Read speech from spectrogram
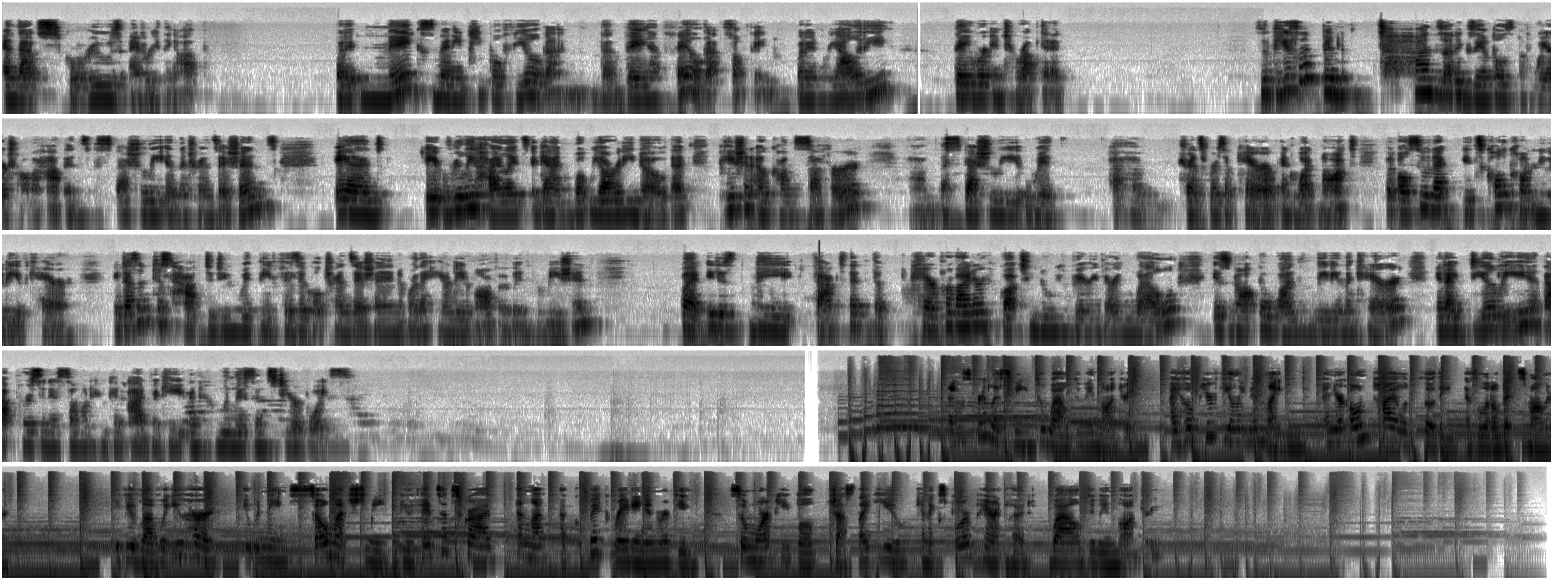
And that screws everything up. But it makes many people feel then that they have failed at something, when in reality, they were interrupted. So these have been tons of examples of where trauma happens, especially in the transitions. And it really highlights again what we already know that patient outcomes suffer, um, especially with um, transfers of care and whatnot, but also that it's called continuity of care. It doesn't just have to do with the physical transition or the handing off of information, but it is the fact that the care provider who got to know you very, very well is not the one leading the care. And ideally, that person is someone who can advocate and who listens to your voice. Thanks for listening to While Doing Laundry. I hope you're feeling enlightened and your own pile of clothing is a little bit smaller. If you love what you heard, it would mean so much to me if you hit subscribe and left a quick rating and review so more people just like you can explore parenthood while doing laundry.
